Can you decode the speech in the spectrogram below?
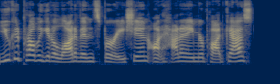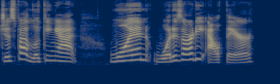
you could probably get a lot of inspiration on how to name your podcast just by looking at one, what is already out there,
